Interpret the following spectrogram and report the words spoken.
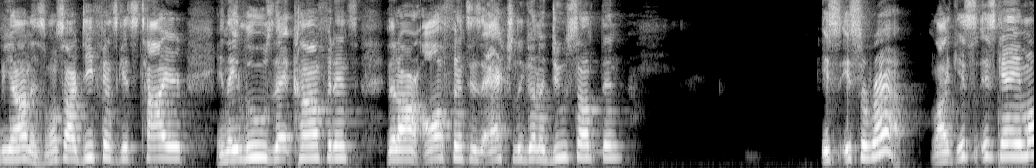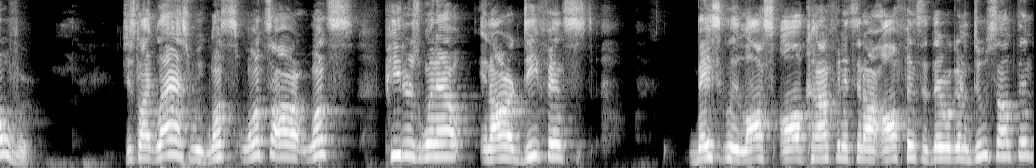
be honest. Once our defense gets tired and they lose that confidence that our offense is actually gonna do something it's it's a wrap. Like it's it's game over. Just like last week, once once our once Peters went out and our defense basically lost all confidence in our offense that they were going to do something,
